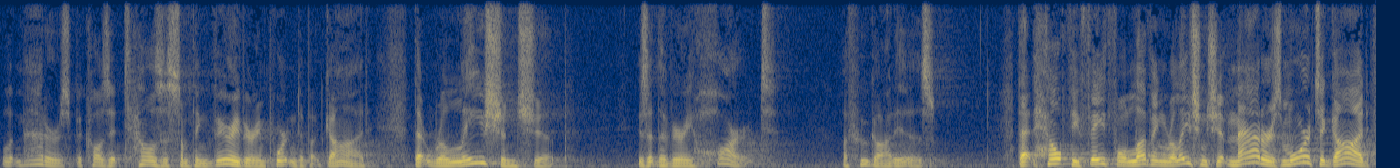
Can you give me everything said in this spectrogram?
Well, it matters because it tells us something very, very important about God that relationship is at the very heart of who God is. That healthy, faithful, loving relationship matters more to God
